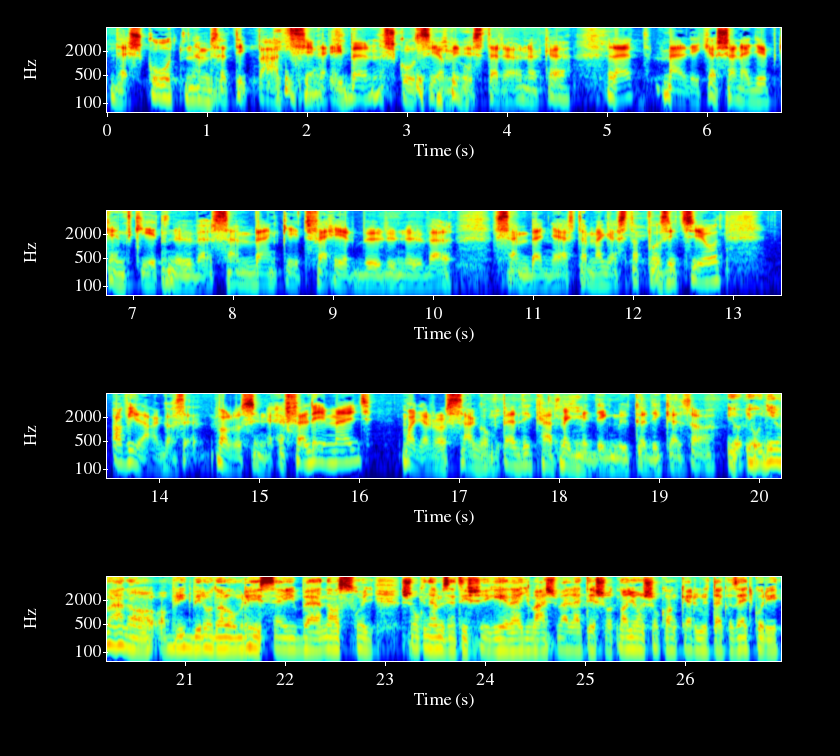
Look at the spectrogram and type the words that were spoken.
de Skót Nemzeti Párt színeiben Skócia miniszterelnöke lett, mellékesen egyébként két nővel szemben, két fehérbőrű nővel szemben nyerte meg ezt a pozíciót. A világ az valószínűleg felé megy, Magyarországon pedig hát még mindig működik ez a... Jó, jó nyilván a, a brit birodalom részeiben az, hogy sok nemzetiség él egymás mellett, és ott nagyon sokan kerültek az egykori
